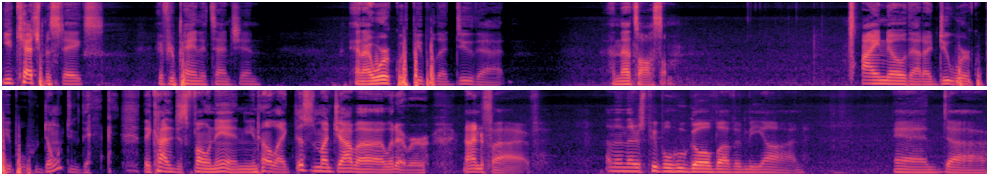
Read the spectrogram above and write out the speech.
you catch mistakes if you're paying attention, and I work with people that do that, and that's awesome. I know that I do work with people who don't do that. They kind of just phone in, you know, like this is my job, uh, whatever, nine to five. And then there's people who go above and beyond, and uh,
